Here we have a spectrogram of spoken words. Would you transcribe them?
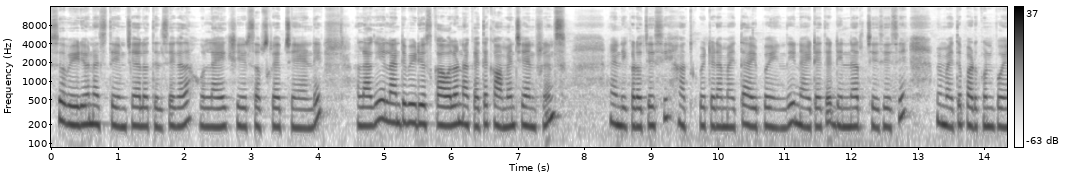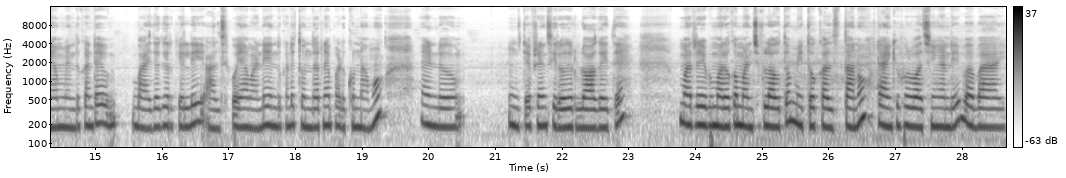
సో వీడియో నచ్చితే ఏం చేయాలో తెలిసే కదా. లైక్ షేర్ సబ్స్క్రైబ్ చేయండి. అలాగే ఎలాంటి వీడియోస్ కావాలో నాకైతే కామెంట్ చేయండి ఫ్రెండ్స్. అండ్ ఇక్కడ వచ్చేసి అతుకు పెట్టడం అయితే అయిపోయింది. నైట్ అయితే డిన్నర్ చేసేసి మేమైతే పడుకొని పోయాం. ఎందుకంటే బాయ్ దగ్గరికి వెళ్ళి అలసిపోయామండి. ఎందుకంటే తొందరనే పడుకున్నాము. అండ్ అంతే ఫ్రెండ్స్ ఈరోజు బ్లాగ్ అయితే మరి రేపు మరొక మంచి వ్లాగ్తో మీతో కలుస్తాను. థ్యాంక్ యూ ఫర్ వాచింగ్ అండి. బాయ్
